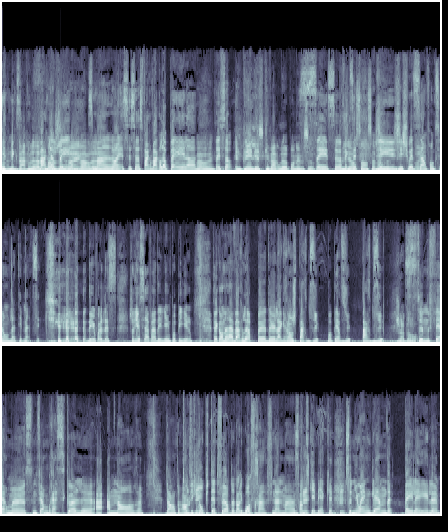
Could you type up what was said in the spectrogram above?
Une varlope, Varloper. manger une varlope. man- ouais, c'est ça, se faire varloper, là. Ben ouais. C'est ça. Une playlist qui varlope, on aime ça. C'est ça. Fait Plusieurs sens à j'ai, choisi ça en fonction de la thématique. Des fois, je, je réussis à faire des liens pas pires. Fait qu'on a la varlope de la Grange Pardue, pas perdue, Pardue. J'adore. C'est une ferme, c'est une ferme brassicole euh, à Amnord, dans, entre. Victo et Tedford, dans les Bois-Francs, finalement, au centre Ok. du Québec. C'est New England Pale Ale,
